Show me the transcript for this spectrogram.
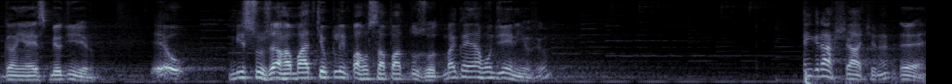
ganhar esse meu dinheiro. Eu me sujava mais do que eu limpava o sapato dos outros, mas ganhava um dinheirinho, viu? Engraxate, né? É.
